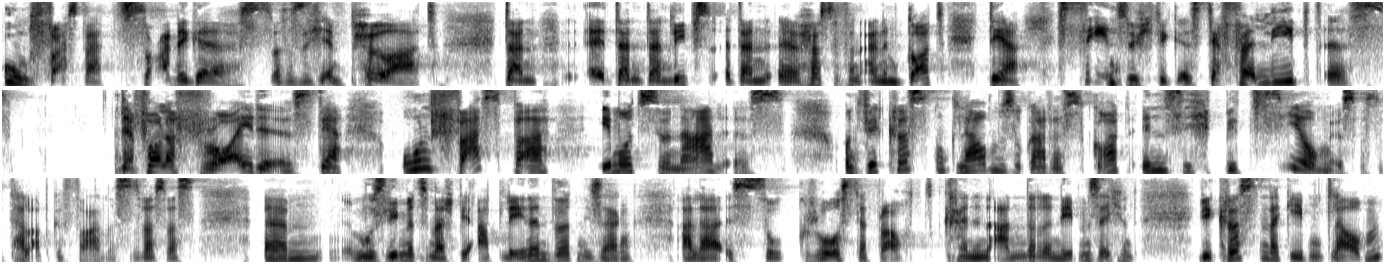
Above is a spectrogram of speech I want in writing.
unfassbar zornig ist, dass er sich empört. Dann, äh, dann, dann, liebst, dann äh, hörst du von einem Gott, der sehnsüchtig ist, der verliebt ist, der voller Freude ist, der unfassbar emotional ist. Und wir Christen glauben sogar, dass Gott in sich Beziehung ist, was total abgefahren ist. Das ist was, was ähm, Muslime zum Beispiel ablehnen würden. Die sagen, Allah ist so groß, der braucht keinen anderen neben sich. Und wir Christen dagegen glauben,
